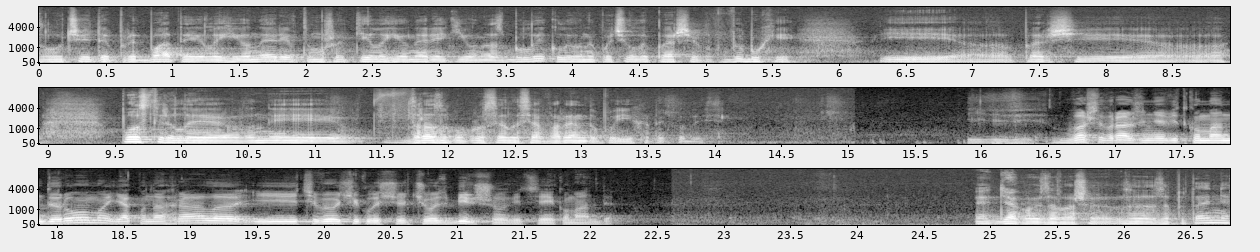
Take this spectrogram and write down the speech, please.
залучити, придбати легіонерів, тому що ті легіонери, які у нас були, коли вони почули перші вибухи і е, перші е, постріли, вони зразу попросилися в оренду поїхати кудись. Ваше враження від команди Рома, як вона грала, і чи ви очікували ще чогось більшого від цієї команди? Е, Дякую за ваше запитання.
